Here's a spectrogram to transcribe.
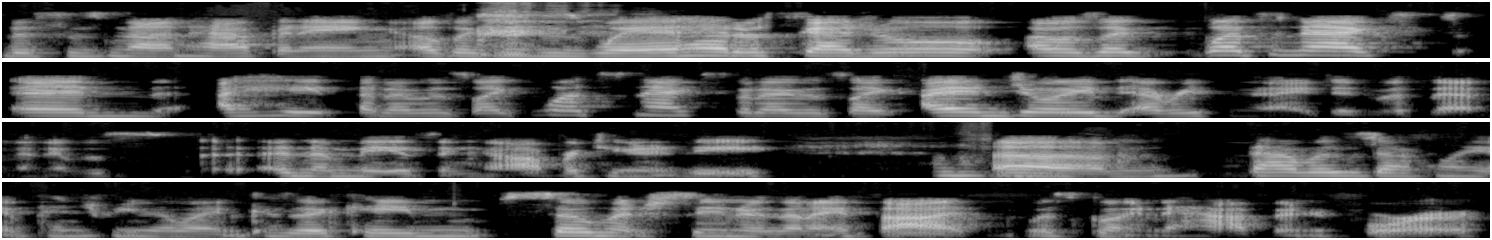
This is not happening. I was like, this is way ahead of schedule. I was like, what's next? And I hate that I was like, what's next? But I was like, I enjoyed everything I did with them. And it was an amazing opportunity. Mhm. Um, that was definitely a pinch me moment because it came so much sooner than I thought was going to happen for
